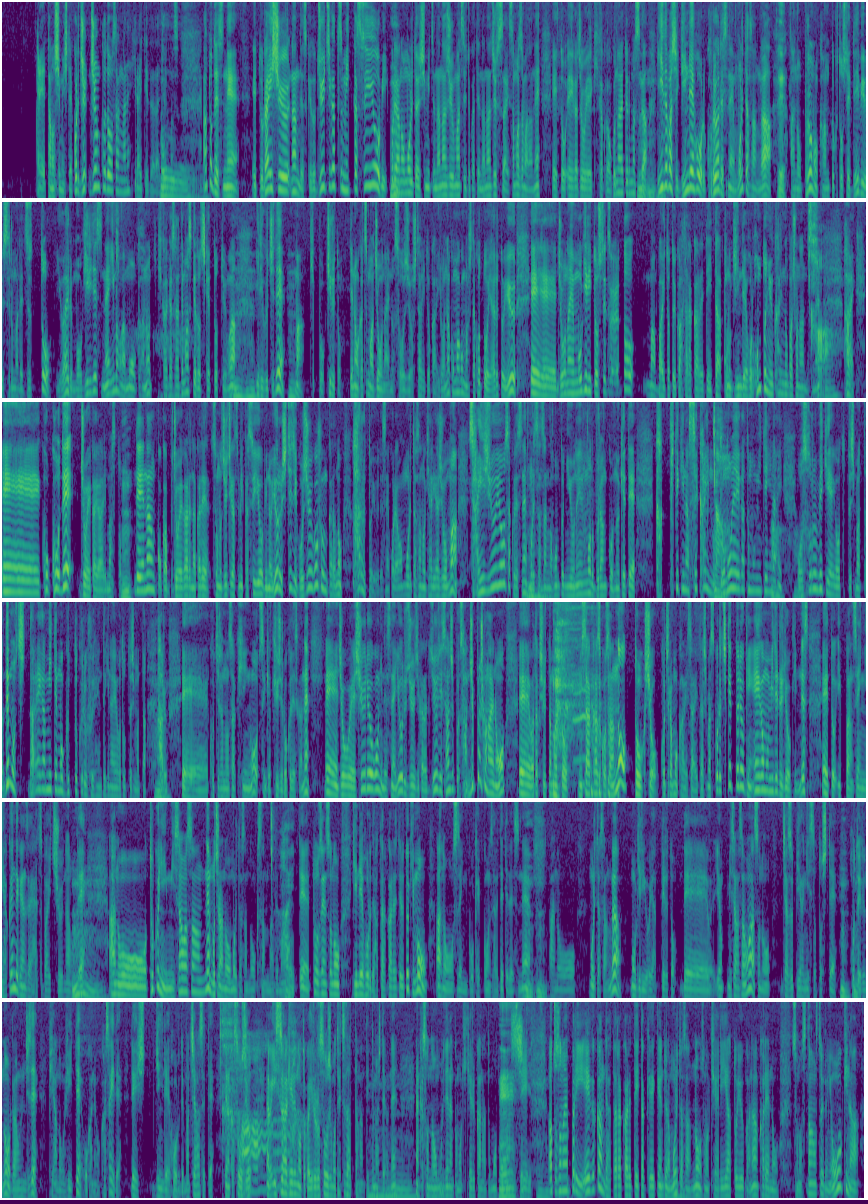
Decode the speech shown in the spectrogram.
えー楽しみにしてこれ純駆動さんがね開いていただいております。あとですね、えっと、来週なんですけど、11月3日水曜日、これ、うんあの森田義満70祭りとかって70歳、さまざまなね、えっと、映画上映企画が行われておりますが、うんうんうん。飯田橋銀霊ホール、これはですね、森田さんが、ええ。あのプロの監督としてデビューするまでずっと、いわゆるもぎりですね、今はもうあの機械化されてますけど、チケットっていうのは、うんうん。入り口で、うん。まあ、切符を切ると、でなおかつ、まあ、場内の掃除をしたりとか、いろんな細々したことをやるという、えー場内もぎりとしてずっと、まあ、バイトというか、働かれていた、この銀霊ホール、本当にゆかりの場所なんですね。ははい。えーここで上映会がありますと、うん。で何個か上映がある中で、その11月3日水曜日の夜7時55分からの春という、ですねこれは森田さんのキャリア上、まあ、最重要作ですね、森田さんが本当に4年ものブランクを抜けて、画期的な世界のどの映画とも見ていない、恐るべき映画を撮ってしまった、でも誰が見てもグッとくる普遍的な映画を撮ってしまった春、うん。えーこちらの作品を1996ですかね、えー上映終了後にですね夜10時から10時30分、30分しかないの、えー私、歌丸と 三沢和子さんのトークショー、こちらも開催いたします。これ、チケット料金、映画も見れる料金です。えー、と一般1200円で現在発売中なので、うん。あのー特に三沢さんね、もちろんあの森田さんの奥様でもあって、当然、その銀霊ホールで働かれている時も、あのーすでにご結婚されててですね、うんうん。あのー森田さんがもぎりをやってると、でや三沢さんはそのジャズピアニストとしてホテルのラウンジでピアノを弾いて、お金を稼いで、でし銀霊ホールで待ち合わせて、でなんか掃除を、なんか椅子上げるのとか、いろいろ掃除も手伝ったなんて言ってましたよね。うん。なんかそんな思い出なんかも聞けるかなと思ってますし、あとそのやっぱり映画館で働かれていた経験というのは森田さんのそのキャリアというかな彼のそのスタンスというのに大きな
